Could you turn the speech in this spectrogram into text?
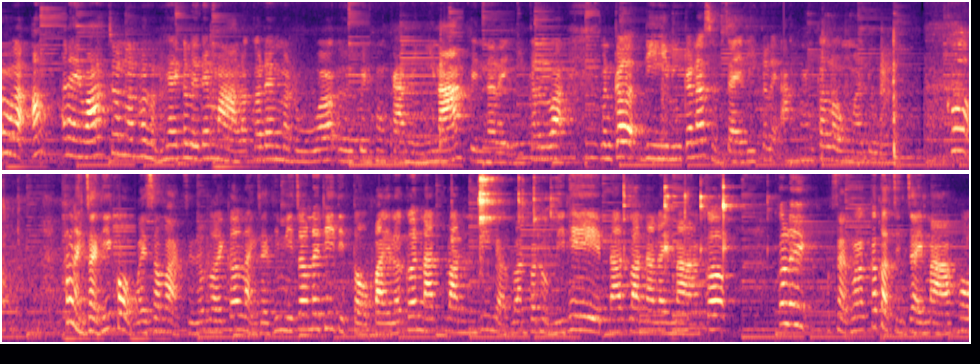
ก็ว่าอะอะไรวะจนวันปฐมนิเทศก็เลยได้มา แล้วก็ได้มารู้ว่าเออเป็นโครงการอย่างนี้นะ เป็นอะไรอย่างนี้ก็เลยว่า มันก็ดีมันก็น่าสนใจดีก็เลยอะงั้นก็ลองมาดู ก็ถ้าหลังจากที่กรอกใบสมัครเสร็จเรียบร้อยก็หลังจากที่มีเจ้าหน้าที่ติดต่อไป แล้วก็นัดวันที่แบบวันปฐมนิเทศ นัดวันอะไรมา ก็ก็เลยแสดงว่าก็ตัดสินใจมาพอ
